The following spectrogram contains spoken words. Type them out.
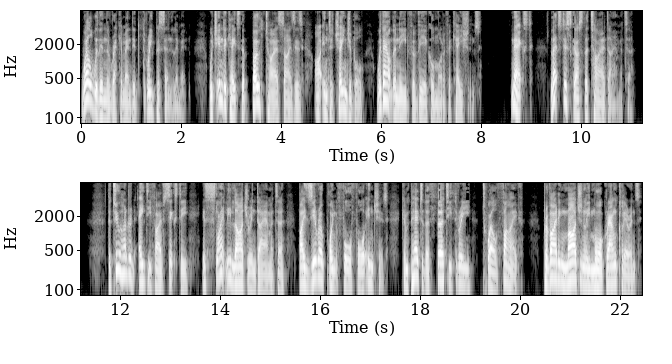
well within the recommended 3% limit, which indicates that both tyre sizes are interchangeable without the need for vehicle modifications. Next, Let's discuss the tyre diameter. The 285-60 is slightly larger in diameter by 0.44 inches compared to the 33-12-5, providing marginally more ground clearance,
